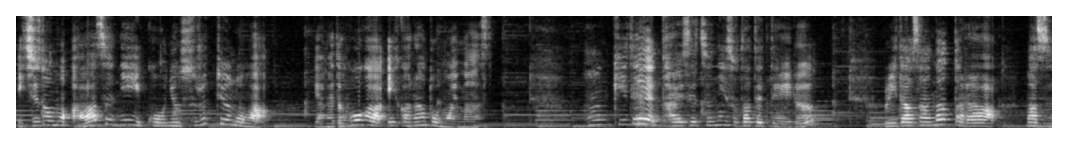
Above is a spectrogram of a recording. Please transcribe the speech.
一度も会わずに購入するっていうのはやめた方がいいかなと思います。本気で大切に育てているリーダーさんだったらまず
